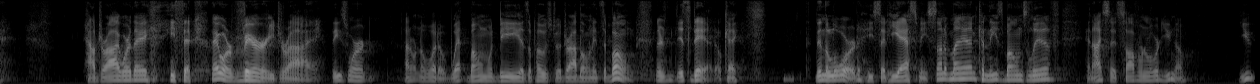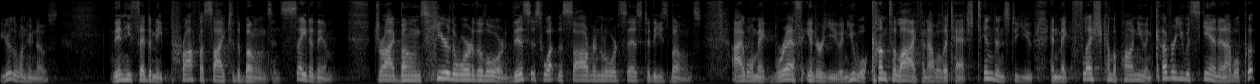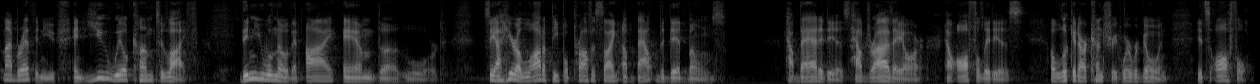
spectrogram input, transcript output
How dry were they? He said, they were very dry. These weren't, I don't know what a wet bone would be as opposed to a dry bone. It's a bone, it's dead, okay? Then the Lord, he said, He asked me, Son of man, can these bones live? And I said, Sovereign Lord, you know. You, you're the one who knows. Then he said to me, Prophesy to the bones and say to them, dry bones, hear the word of the Lord. This is what the sovereign Lord says to these bones I will make breath enter you, and you will come to life, and I will attach tendons to you, and make flesh come upon you, and cover you with skin, and I will put my breath in you, and you will come to life. Then you will know that I am the Lord. See, I hear a lot of people prophesying about the dead bones, how bad it is, how dry they are, how awful it is. Oh, look at our country, where we're going. It's awful.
